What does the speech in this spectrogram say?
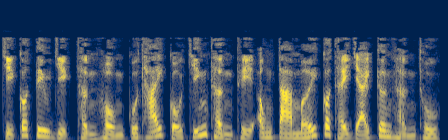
chỉ có tiêu diệt thần hồn của thái cổ chiến thần thì ông ta mới có thể giải cơn hận thù.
